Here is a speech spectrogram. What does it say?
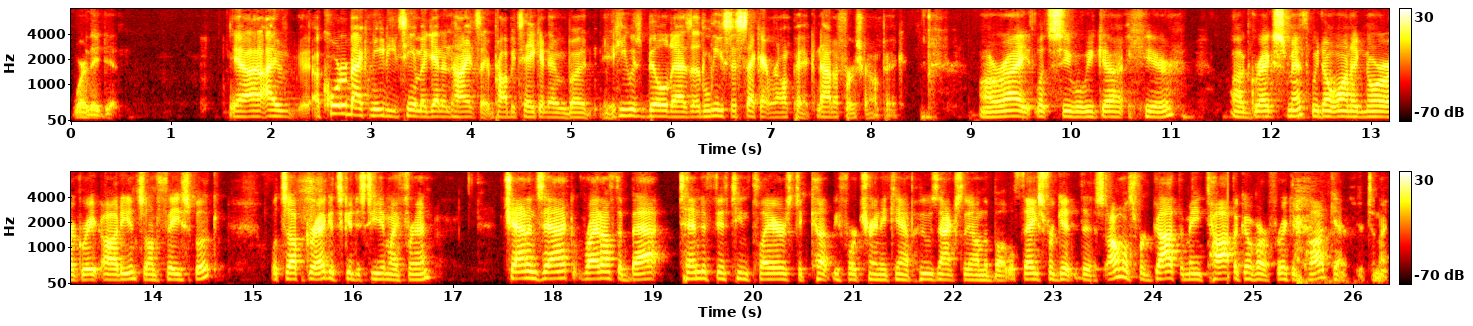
where they did. Yeah, I a quarterback needy team again in hindsight probably taking him, but he was billed as at least a second round pick, not a first round pick. All right, let's see what we got here. Uh, Greg Smith, we don't want to ignore our great audience on Facebook. What's up, Greg? It's good to see you, my friend. Chad and Zach, right off the bat, 10 to 15 players to cut before training camp. Who's actually on the bubble? Thanks for getting this. I almost forgot the main topic of our freaking podcast here tonight.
